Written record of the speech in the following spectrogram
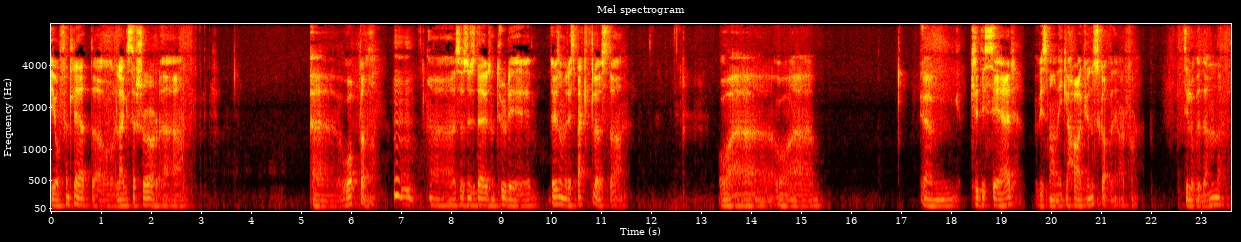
i offentligheten og legge seg sjøl eh, eh, åpen. Mm. Eh, så jeg syns det er liksom utrolig Det er liksom respektløst da å eh, eh, kritisere hvis man ikke har kunnskapen, i hvert fall, til å bedømme det.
